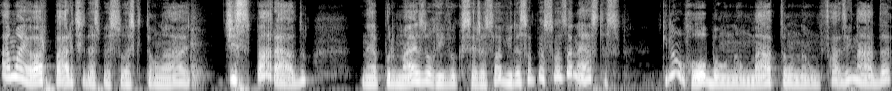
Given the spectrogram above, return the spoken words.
a maior parte das pessoas que estão lá, disparado, né, por mais horrível que seja a sua vida, são pessoas honestas, que não roubam, não matam, não fazem nada,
